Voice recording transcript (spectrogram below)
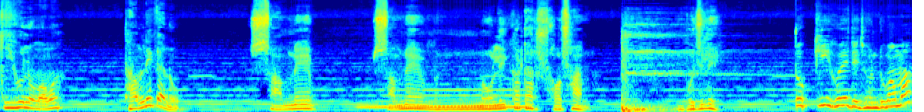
কি হলো মামা? থামলে কেন? সামনে সামনে নলিকাটার শ্মশান বুঝলি? তো কি হয়েছে ঝন্টু মামা?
